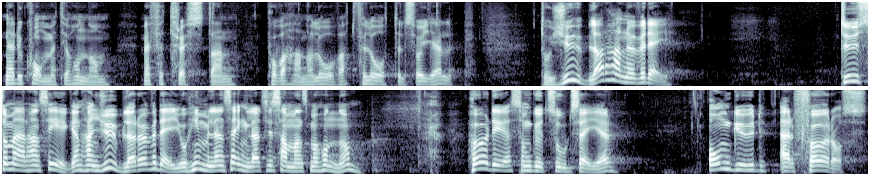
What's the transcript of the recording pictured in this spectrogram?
När du kommer till honom med förtröstan på vad han har lovat, förlåtelse och hjälp. Då jublar han över dig. Du som är hans egen, han jublar över dig och himlens änglar tillsammans med honom. Hör det som Guds ord säger. Om Gud är för oss,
